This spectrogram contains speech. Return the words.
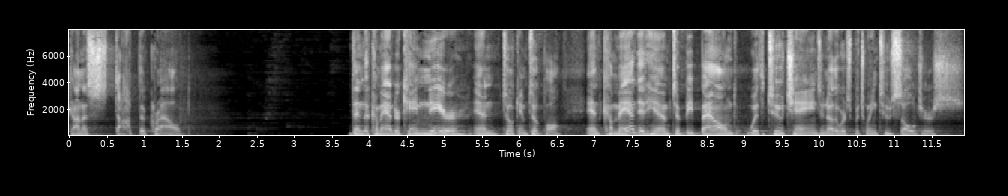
kind of stopped the crowd. Then the commander came near and took him, took Paul, and commanded him to be bound with two chains, in other words, between two soldiers.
